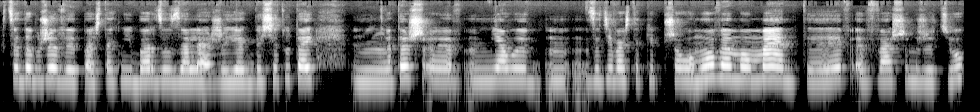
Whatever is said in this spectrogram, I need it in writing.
chcę dobrze wypaść, tak mi bardzo zależy. Jakby się tutaj mm, też e, miały mm, zadziewać takie przełomowe momenty w, w waszym życiu,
